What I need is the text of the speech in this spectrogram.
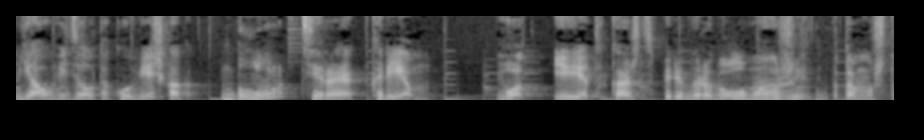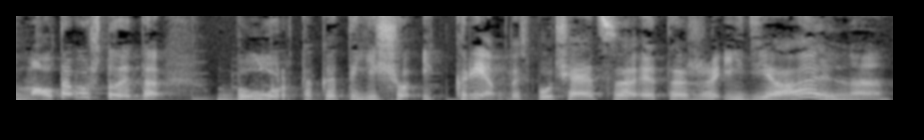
я увидела такую вещь, как блур-крем. Вот, и это, кажется, перевернуло мою жизнь, потому что мало того, что это блур, так это еще и крем. То есть, получается, это же идеально.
